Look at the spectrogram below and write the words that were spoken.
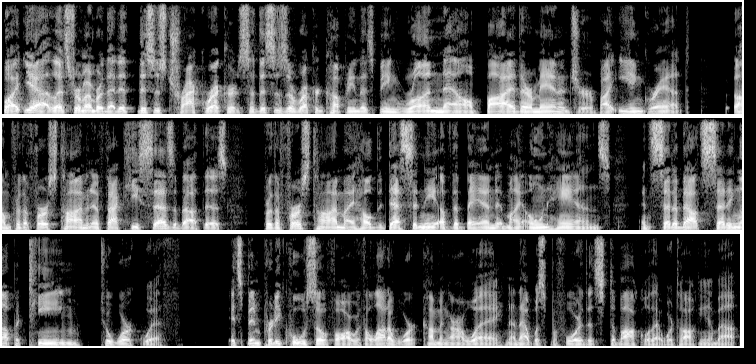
but yeah, let's remember that it, this is Track Records, so this is a record company that's being run now by their manager, by Ian Grant, um, for the first time. And in fact, he says about this: for the first time, I held the destiny of the band in my own hands and set about setting up a team to work with it's been pretty cool so far with a lot of work coming our way. And that was before this debacle that we're talking about.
